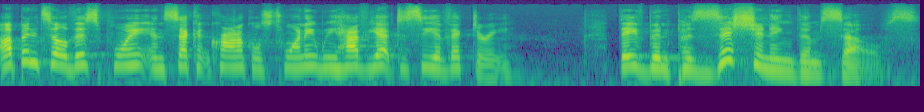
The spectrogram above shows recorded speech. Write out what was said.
Up until this point in Second Chronicles 20, we have yet to see a victory. They've been positioning themselves,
